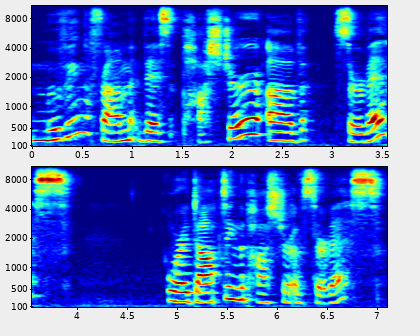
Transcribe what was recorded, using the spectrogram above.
moving from this posture of service or adopting the posture of service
